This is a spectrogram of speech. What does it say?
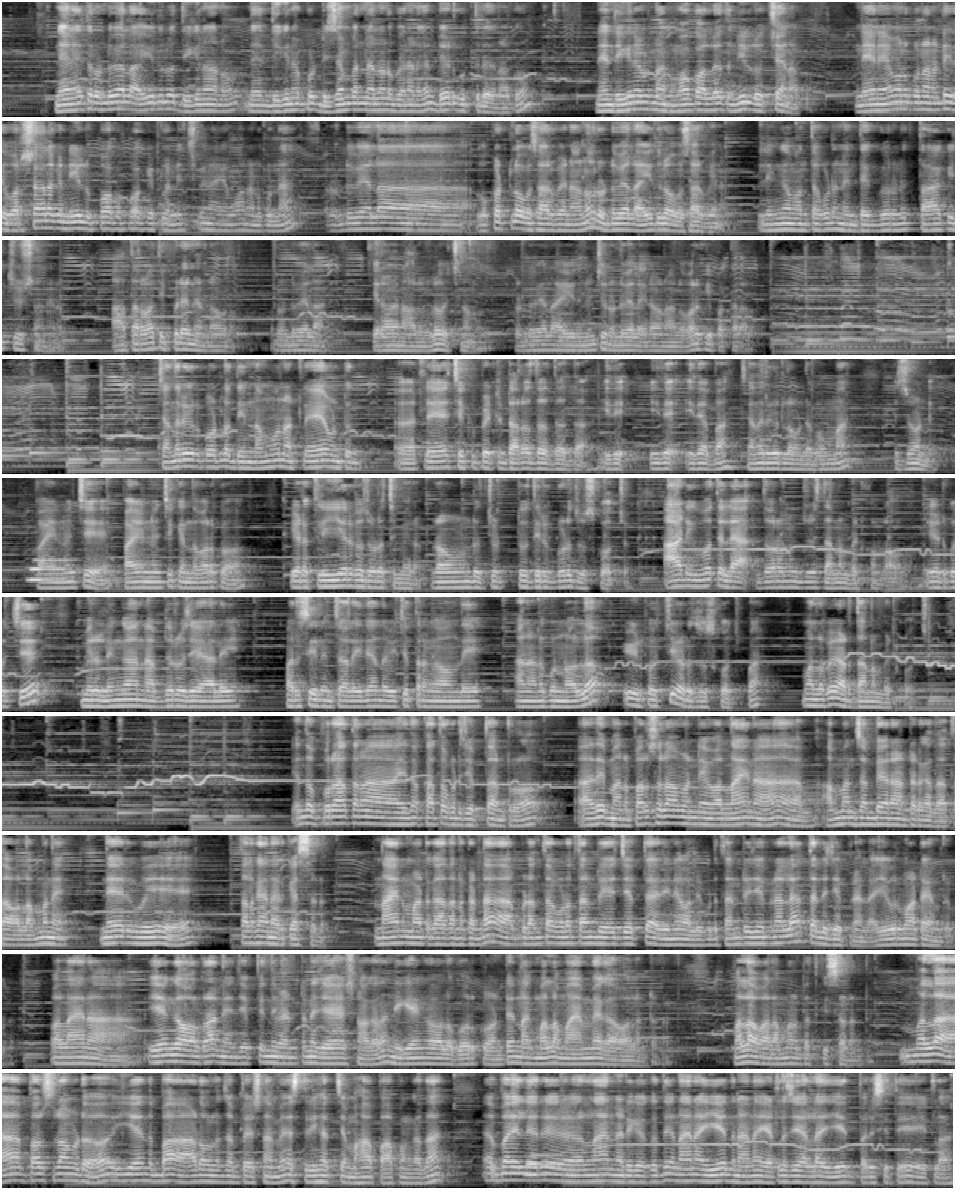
నేనైతే రెండు వేల ఐదులో దిగినాను. నేను దిగినప్పుడు డిసెంబర్ నెలలో పోయినాను కానీ డేట్ గుర్తులేదు నాకు. నేను దిగినప్పుడు నాకు మోకాళ్ళు అయితే నీళ్ళు వచ్చాయి నాకు. నేనేమనుకున్నానంటే ఇది వర్షాలకు నీళ్ళు పోక పోక ఇట్లా నిలిచిపోయినాయేమో అని అనుకున్నా. రెండు వేల ఒకటిలో ఒకసారి పోయినాను రెండు వేల ఐదులో ఒకసారి పోయినా. లింగం అంతా కూడా నేను దగ్గరుండి తాకి చూసాను నేను. ఆ తర్వాత ఇప్పుడే నేను రావడం. రెండు వేల ఇరవై నాలుగులో వచ్చినాము. రెండు వేల ఐదు నుంచి రెండు వేల ఇరవై నాలుగు వరకు ఈ పక్క రావాలి చంద్రగిరి కోటలో దీని నమూనా అట్లే ఉంటుంది. అట్లే చెక్కు పెట్టింటారు దొద్ద ఇదే ఇదే ఇదే అబ్బా. చంద్రగిరిలో ఉండే బొమ్మ. చూడండి. పైనుంచి పైనుంచి పైన నుంచి కింద వరకు ఇక్కడ క్లియర్గా చూడొచ్చు మీరు. రౌండ్ చుట్టూ తిరిగి కూడా చూసుకోవచ్చు. ఆడికి పోతే లే దూరం నుంచి చూసి దండం పెట్టుకుని రావాలి. ఇక్కడికి వచ్చి మీరు లింగాన్ని అబ్జర్వ్ చేయాలి పరిశీలించాలి ఇదేందో విచిత్రంగా ఉంది అని అనుకున్న వాళ్ళు వీడికి వచ్చి ఇక్కడ చూసుకోవచ్చు. పా మళ్ళీ పోయి ఆడ దండం పెట్టుకోవచ్చు. ఏదో పురాతన ఏదో కథ ఒకటి చెప్తా అంటారు. అదే మన పరశురాముడిని వాళ్ళ నాయన అమ్మని చంపారా అంటాడు కదా వాళ్ళ అమ్మని నేరుకు పోయి తలకాయ నరికేస్తాడు. నాయన మాట కాదనకుండా అప్పుడంతా కూడా తండ్రి ఏది చెప్తే అది వినేవాళ్ళు. ఇప్పుడు తండ్రి చెప్పినలే తల్లి చెప్పినలే? ఎవరి మాట వినరు ఇప్పుడు. వాళ్ళ ఆయన ఏం కావాలరా? నేను చెప్పింది వెంటనే చేసేసినావు కదా నీకేం కావాలో కోరుకో అంటే నాకు మళ్ళీ మా అమ్మే కావాలంటాడు మళ్ళా వాళ్ళ అమ్మని బతికిస్తాడంట. మళ్ళా పరశురాముడు ఏంది బా ఆడవాళ్ళని చంపేసినామే స్త్రీ హత్య మహాపాపం కదా. బయలుదేరి నాయన అడిగే కొద్దీ నాయన ఏంది నాయన ఎట్లా చేయాలా? ఏది పరిస్థితి? ఇట్లా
